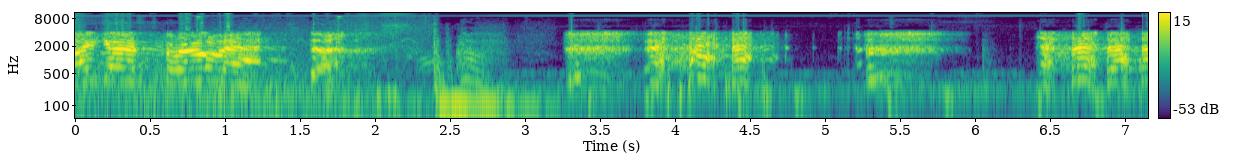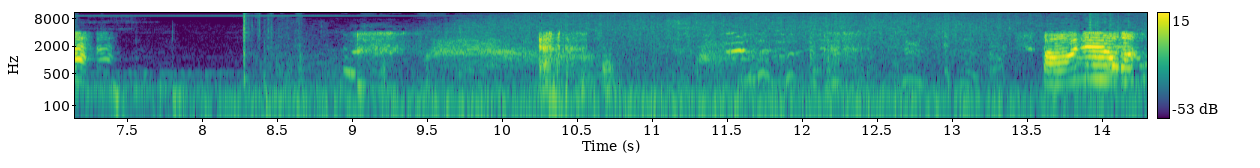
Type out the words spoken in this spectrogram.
I gotta throw that stuff. oh no, look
